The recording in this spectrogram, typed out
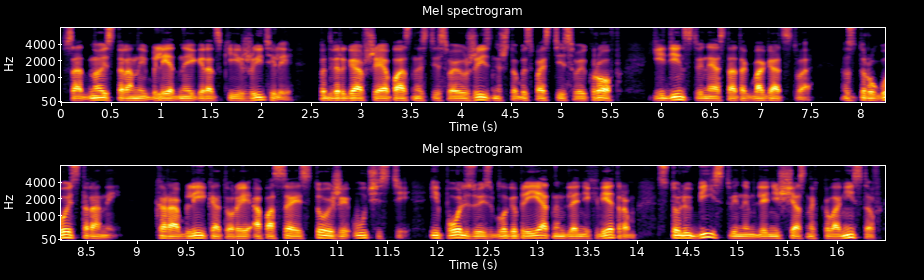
С одной стороны, бледные городские жители, подвергавшие опасности свою жизнь, чтобы спасти свой кров, единственный остаток богатства. С другой стороны, корабли, которые, опасаясь той же участи и пользуясь благоприятным для них ветром, столь убийственным для несчастных колонистов,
